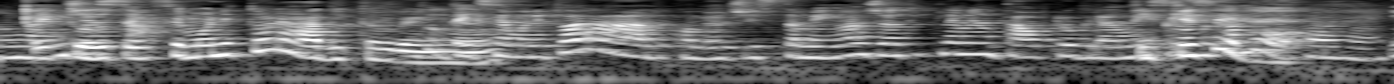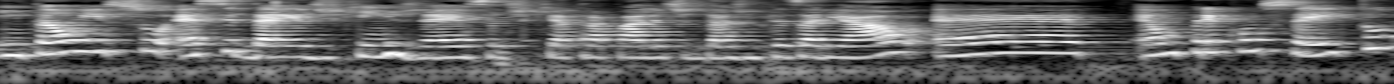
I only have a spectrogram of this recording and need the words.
Não vai e tudo tem que ser monitorado também, tudo né? tem que ser monitorado. Como eu disse, também não adianta implementar o programa e Esquecer. acabou. Uhum. Então, isso, essa ideia de que ingessa, de que atrapalha a atividade empresarial é, é um preconceito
